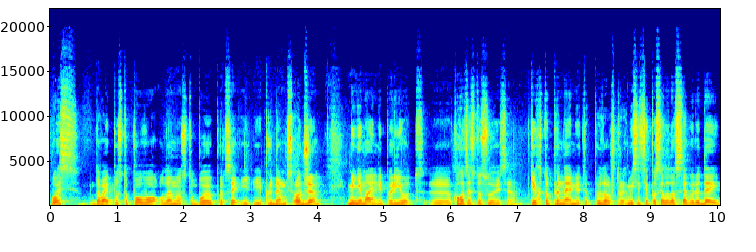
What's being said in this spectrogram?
Ось давай поступово, Олено, з тобою про це і, і пройдемось. Отже, мінімальний період, е, кого це стосується? Ті, хто принаймні впродовж трьох місяців поселили в себе людей,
